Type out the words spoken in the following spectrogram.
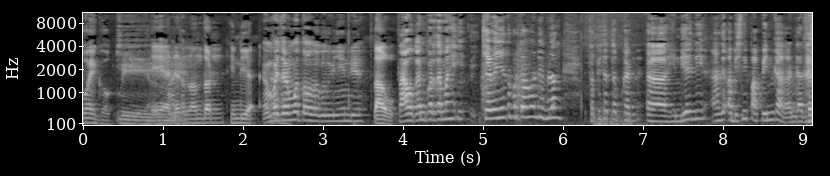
Woi, gokil. Iya, dan nonton Hindia. Yang pacarmu tahu lagu-lagunya dia? Tahu. Tahu kan pertama ceweknya tuh pertama dia bilang, tapi tetap kan eh, Hindia nih nanti abis ini Papinka kan kata.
